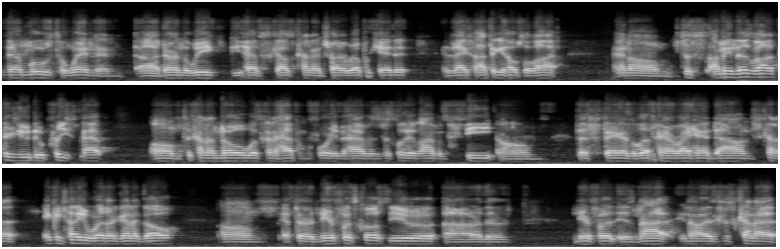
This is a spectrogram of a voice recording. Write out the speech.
their moves to win, and uh, during the week you have scouts kind of try to replicate it, and it actually I think it helps a lot. And um, just I mean, there's a lot of things you do pre-snap um, to kind of know what's going to happen before it even happens. Just look at linemen's feet, um, their stance, the left hand, right hand down. Just kind of it can tell you where they're going to go. Um, if their near foot's close to you, uh, or their near foot is not, you know, it's just kind of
